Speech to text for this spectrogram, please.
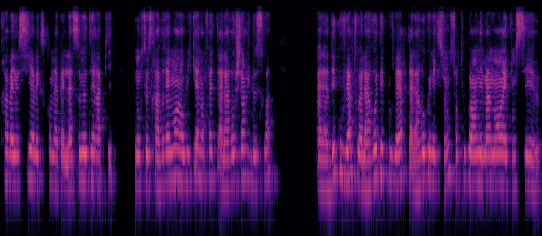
travaille aussi avec ce qu'on appelle la sonothérapie, donc, ce sera vraiment un week-end en fait à la recherche de soi, à la découverte ou à la redécouverte, à la reconnexion, surtout quand on est maman et qu'on s'est euh,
